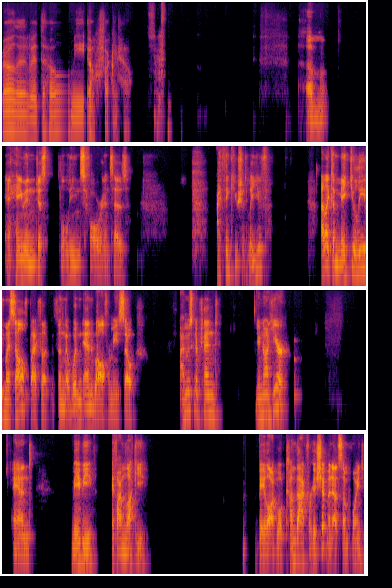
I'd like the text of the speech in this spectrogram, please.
rolling with the homie oh fucking hell Um, Heyman just leans forward and says, I think you should leave. I'd like to make you leave myself, but I feel like the thing that wouldn't end well for me. So I'm just going to pretend you're not here. And maybe if I'm lucky, Baylock will come back for his shipment at some point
